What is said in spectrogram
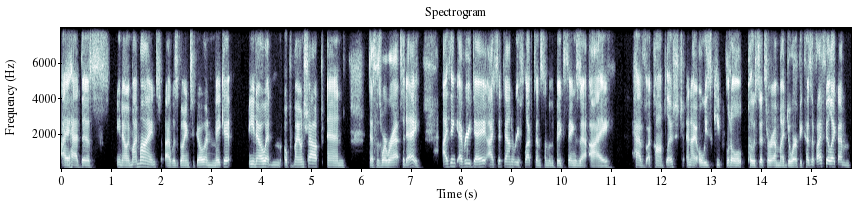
I had this, you know, in my mind, I was going to go and make it you know, and open my own shop. And this is where we're at today. I think every day I sit down and reflect on some of the big things that I have accomplished. And I always keep little post its around my door because if I feel like I'm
